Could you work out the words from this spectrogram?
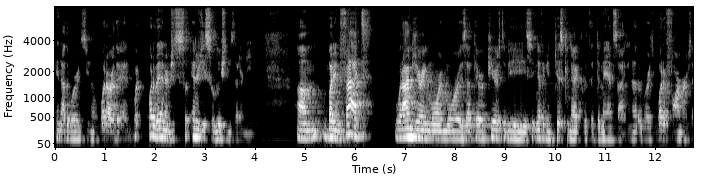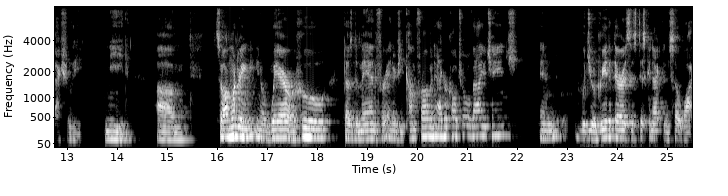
in other words, you know, what are the what, what are the energy energy solutions that are needed? Um, but in fact, what I'm hearing more and more is that there appears to be significant disconnect with the demand side. In other words, what do farmers actually need? Um, so I'm wondering, you know, where or who does demand for energy come from in agricultural value change? And would you agree that there is this disconnect, and so why?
